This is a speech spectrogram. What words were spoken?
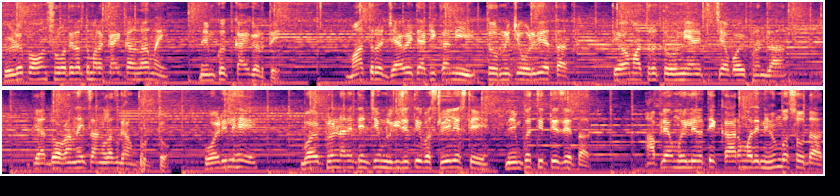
व्हिडिओ पाहून सुरुवातीला तुम्हाला काय कळणार नाही नेमकं काय घडते मात्र ज्यावेळी त्या ठिकाणी तरुणीचे वडील येतात तेव्हा मात्र तरुणी आणि तिच्या बॉयफ्रेंडला या दोघांनाही चांगलाच घाम फुटतो. वडील हे बॉयफ्रेंड आणि त्यांची मुलगी जिथे बसलेली असते नेमकं तिथेच येतात. आपल्या मुलीला ते कारमध्ये नेहून बसवतात.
